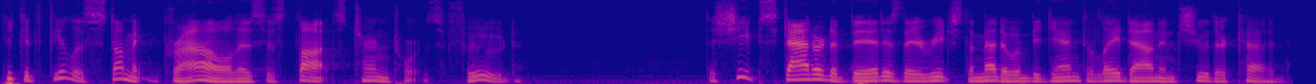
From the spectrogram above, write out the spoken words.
He could feel his stomach growl as his thoughts turned towards food. The sheep scattered a bit as they reached the meadow and began to lay down and chew their cud.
